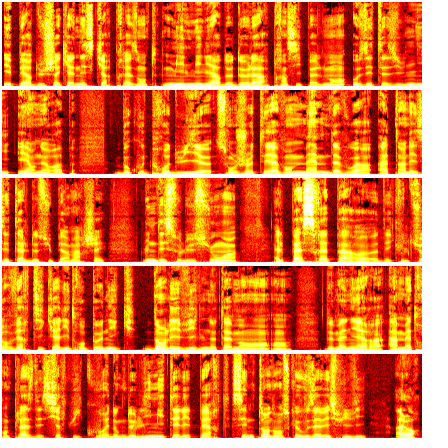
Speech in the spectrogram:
est perdu chaque année, ce qui représente 1000 milliards de dollars principalement aux États-Unis et en Europe. Beaucoup de produits euh, sont jetés avant même d'avoir atteint les étals de supermarché. L'une des solutions, euh, elle passerait par euh, des cultures verticales hydroponiques dans les villes, notamment de manière à mettre en place des circuits courts et donc de limiter les pertes. C'est une tendance que vous avez suivie? Alors,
